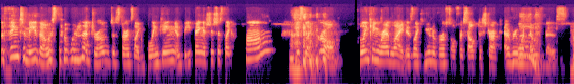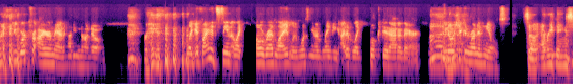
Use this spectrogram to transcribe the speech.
The thing to me though is that when that drone just starts like blinking and beeping, and she's just like, "Huh?" Just like, girl, blinking red light is like universal for self-destruct. Everyone knows this. right? You work for Iron Man. How do you not know? right? Like if I had seen like a red light and it wasn't even blinking, I'd have like booked it out of there. You know she can run in heels. so everything's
